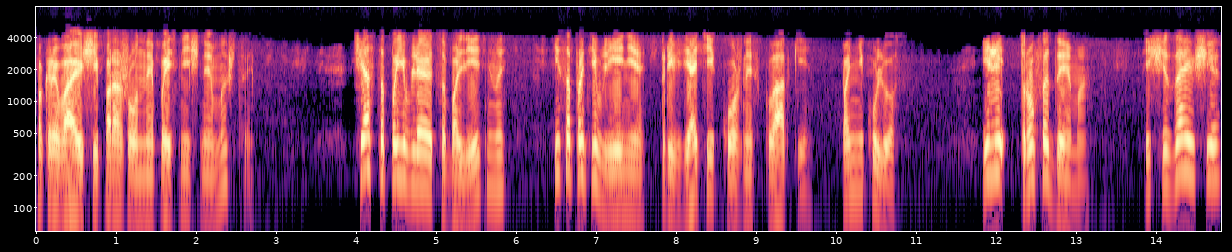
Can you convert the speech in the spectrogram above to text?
покрывающей пораженные поясничные мышцы, часто появляются болезненность и сопротивление при взятии кожной складки, паникулез, или трофедема, исчезающие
